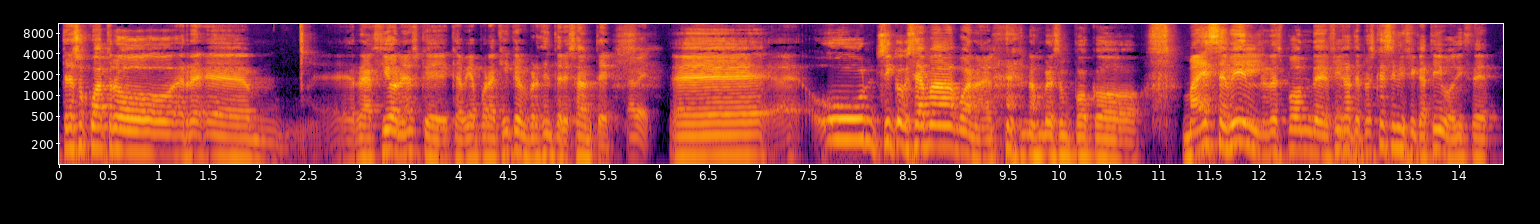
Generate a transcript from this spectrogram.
tres o cuatro reacciones que, había por aquí que me parece interesante. A ver. un chico que se llama, bueno, el nombre es un poco... Maese Bill responde, fíjate, pero es que es significativo, dice,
